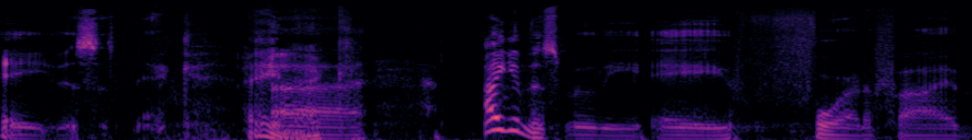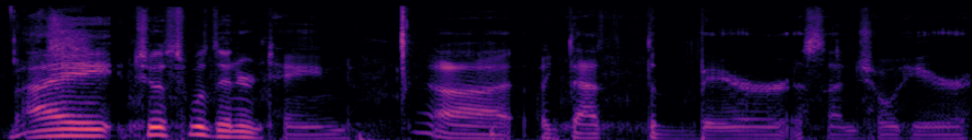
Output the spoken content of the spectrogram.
Hey, this is Nick. Hey, Nick. Uh, I give this movie a four out of five. I just was entertained. Uh, like that's the bare essential here,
